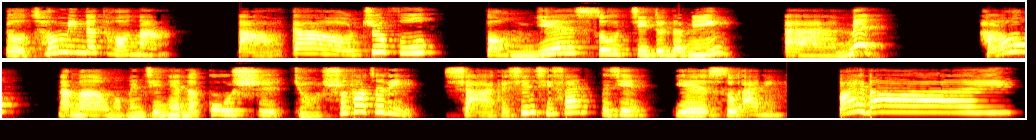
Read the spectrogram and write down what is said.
又聪明的头脑。祷告、祝福，奉耶稣基督的名，阿门。好喽，那么我们今天的故事就说到这里，下个星期三再见。耶稣爱你，拜拜。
